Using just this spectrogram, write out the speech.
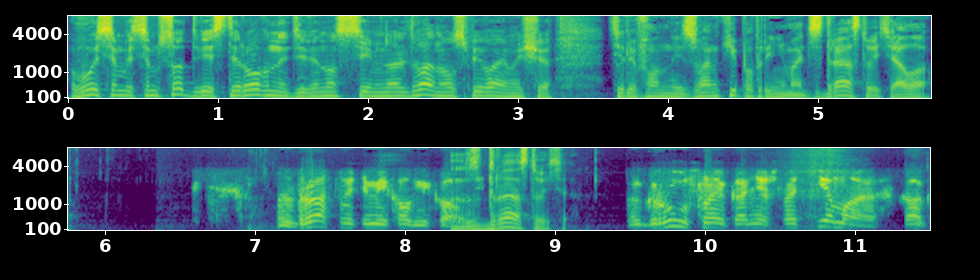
8 800 200 ровно 9702. Но успеваем еще телефонные звонки попринимать. Здравствуйте, алло. Здравствуйте, Михаил Михайлович. Здравствуйте. Грустная, конечно, тема, как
